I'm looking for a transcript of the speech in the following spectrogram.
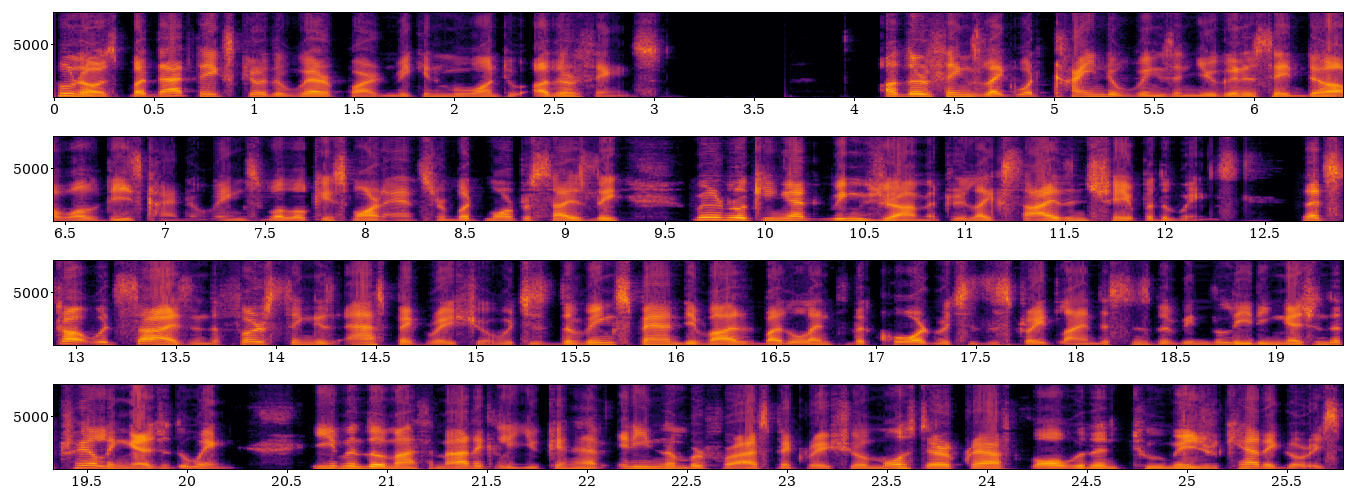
Who knows, but that takes care of the wear part and we can move on to other things. Other things like what kind of wings and you're going to say duh well these kind of wings well okay smart answer but more precisely we're looking at wing geometry like size and shape of the wings Let's start with size and the first thing is aspect ratio which is the wingspan divided by the length of the chord which is the straight line distance between the leading edge and the trailing edge of the wing. Even though mathematically you can have any number for aspect ratio, most aircraft fall within two major categories.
